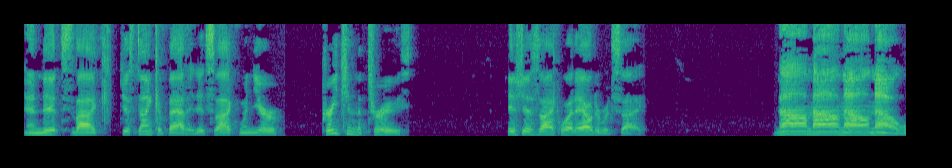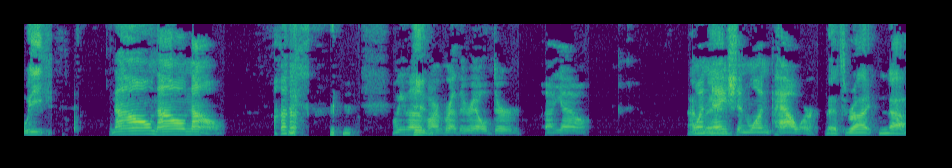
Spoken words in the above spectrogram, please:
And it's like, just think about it. It's like when you're preaching the truth, it's just like what Elder would say. No, no, no, no. We, No, no, no. we love our brother Elder. Uh. I one mean, nation, one power. That's right. And uh,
